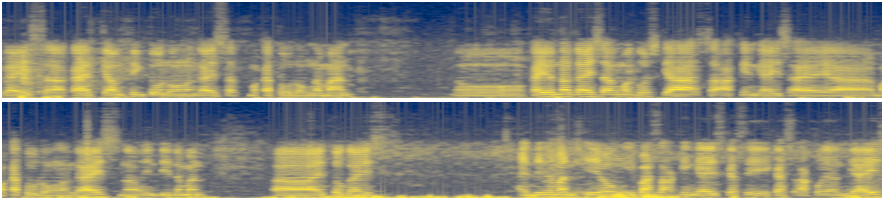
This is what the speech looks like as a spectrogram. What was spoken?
guys, ah, kahit kaunting tulong lang guys at makatulong naman. No, kayo na guys ang maghusga sa akin guys ay ah, makatulong lang guys, no. Hindi naman ah, ito guys hindi naman yung iba sa akin guys kasi kas ako yan guys.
